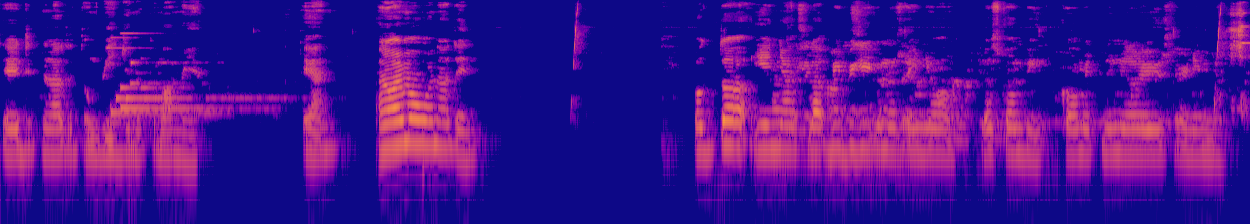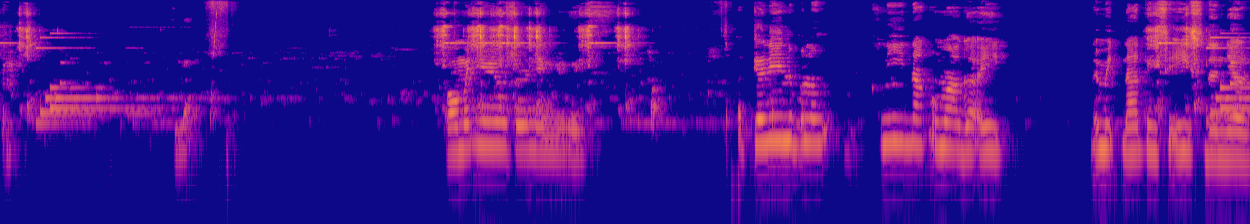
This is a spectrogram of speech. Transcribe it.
Edit na natin tong video na ito mamaya. Ayan. Ano kayo makuha natin? Pag to, yun yung slot, bibigay ko na sa inyo ang plus combi. Comment nyo nila yung username nyo. Wala. Comment nyo yung username nyo guys. At kanina pa lang, kanina umaga ay na-meet natin si Ace Daniel.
